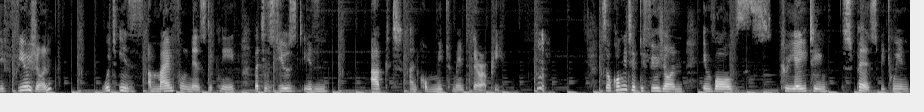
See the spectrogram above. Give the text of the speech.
defusion, which is a mindfulness technique that is used in act and commitment therapy. Hmm. So, cognitive defusion involves creating space between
